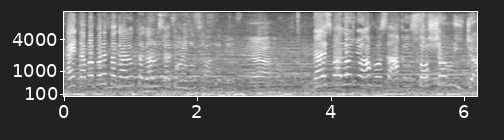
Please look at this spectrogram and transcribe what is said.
Ay, dapat pala Tagalog, Tagalog sa atin sa Yeah. Guys, follow nyo ako sa aking social media.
